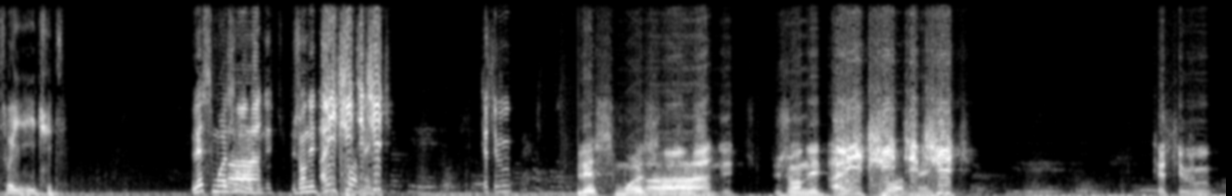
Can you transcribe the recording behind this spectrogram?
soit il, il cheat. Laisse-moi Ah. j'en ai, j'en ai Ah, il cheat, il cheat Cassez-vous Laisse-moi ça. J'en ai... Allez, cheat, cheat, cheat. Cassez-vous.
